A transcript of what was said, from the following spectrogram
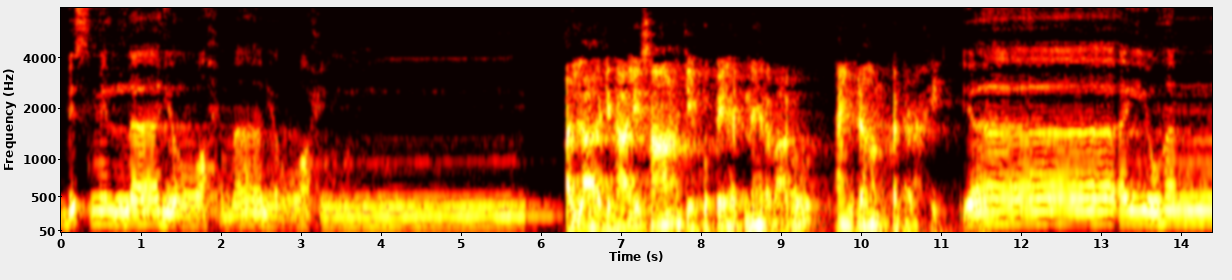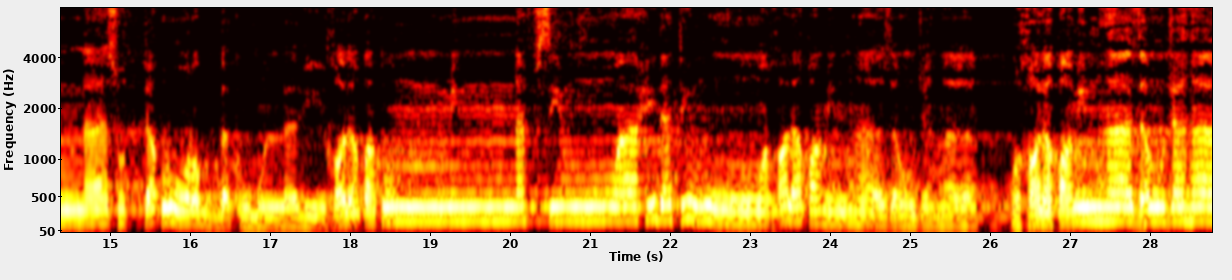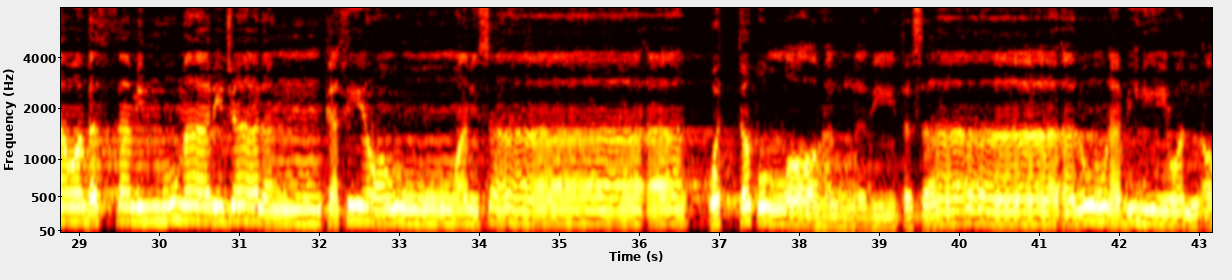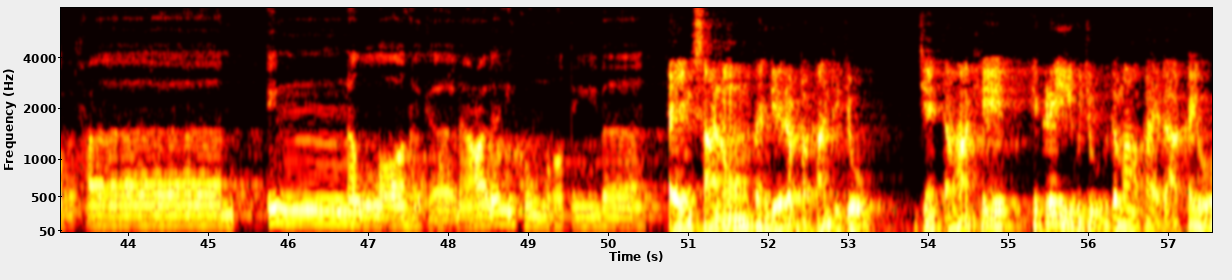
بسم الله الرحمن الرحيم अलाह जे नाले सां जेको बेहद मेहर वारो ऐं रहम कंदड़ आहे يا أيها الناس اتقوا ربكم الذي خلقكم من نفس واحدة وخلق منها زوجها وخلق منها زوجها وبث منهما رجالا كثيرا ونساء. واتقوا الله الذي تساءلون به والأرحام. إن الله كان عليكم رقيبا. أي إنسانو پہلے رب کا ڈجو جنهن توهان کي هڪڙي ئي وجود مان پيدا ڪيو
